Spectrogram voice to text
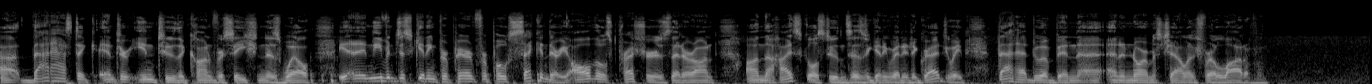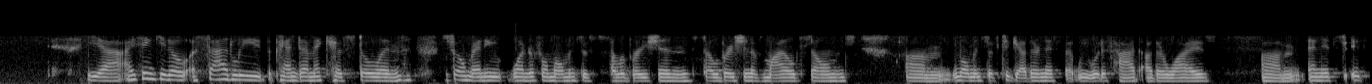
Uh, that has to enter into the conversation as well, and even just getting prepared for post secondary, all those pressures that are on on the the high school students as they're getting ready to graduate, that had to have been uh, an enormous challenge for a lot of them. Yeah, I think, you know, sadly, the pandemic has stolen so many wonderful moments of celebration, celebration of milestones, um, moments of togetherness that we would have had otherwise. Um, and it's, it,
